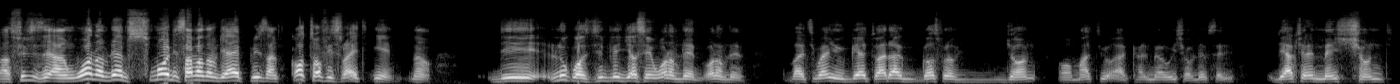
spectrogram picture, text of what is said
Verse 50 says, and one of them smote the servant of the high priest and cut off his right ear. Now, the Luke was simply just saying one of them, one of them. But when you get to other Gospel of John or Matthew, I can't remember which of them said it, they actually mentioned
